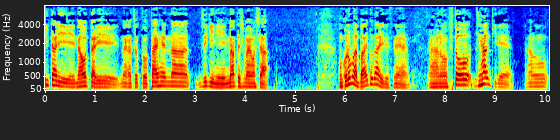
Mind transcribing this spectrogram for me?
ひいたり、治ったり、なんかちょっと大変な時期になってしまいました。もうこの前バイト帰りですね、あの、ふと自販機で、あの、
